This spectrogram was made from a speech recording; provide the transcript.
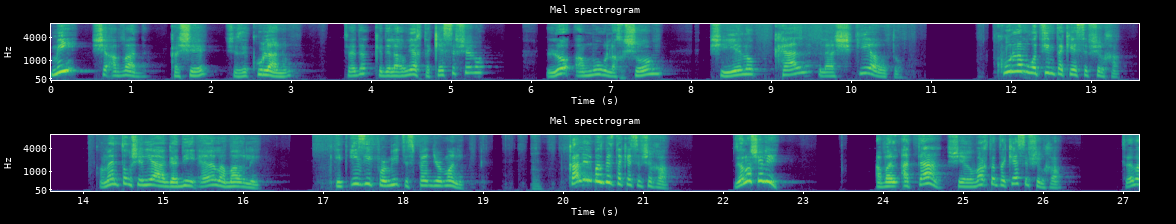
מי שעבד קשה, שזה כולנו, בסדר? כדי להרוויח את הכסף שלו, לא אמור לחשוב שיהיה לו קל להשקיע אותו. כולם רוצים את הכסף שלך. המנטור שלי האגדי, ארל, אמר לי, It easy for me to spend your money. קל לי לבזבז את הכסף שלך. זה לא שלי. אבל אתה, שהרווחת את הכסף שלך, בסדר?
